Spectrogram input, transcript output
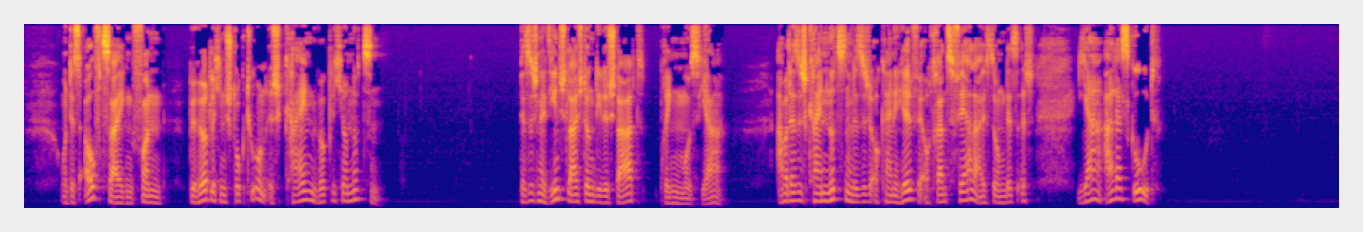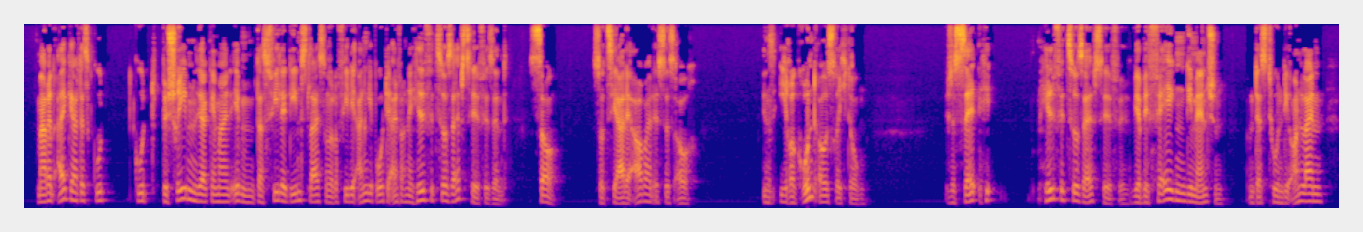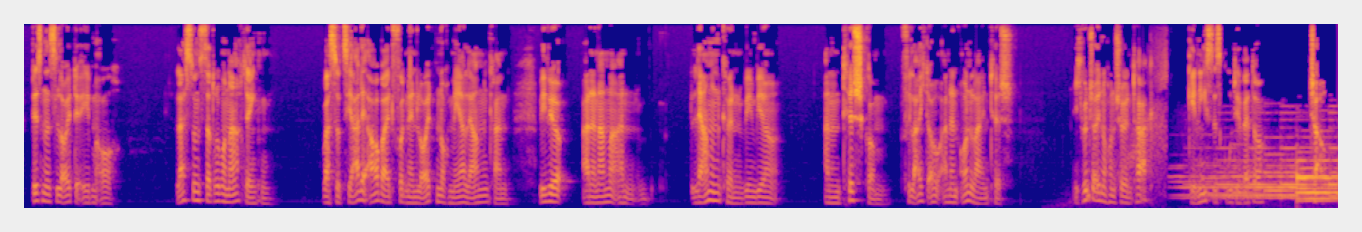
Und das Aufzeigen von behördlichen Strukturen ist kein wirklicher Nutzen. Das ist eine Dienstleistung, die der Staat bringen muss, ja. Aber das ist kein Nutzen, das ist auch keine Hilfe, auch Transferleistung, das ist, ja, alles gut. Marit Alke hat es gut, gut beschrieben. Sie hat gemeint eben, dass viele Dienstleistungen oder viele Angebote einfach eine Hilfe zur Selbsthilfe sind. So, soziale Arbeit ist es auch. In ihrer Grundausrichtung ist es Hilfe zur Selbsthilfe. Wir befähigen die Menschen und das tun die Online-Business-Leute eben auch. Lasst uns darüber nachdenken, was soziale Arbeit von den Leuten noch mehr lernen kann, wie wir aneinander an lernen können, wie wir an einen Tisch kommen, vielleicht auch an einen Online-Tisch. Ich wünsche euch noch einen schönen Tag, genießt das gute Wetter. Ciao.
